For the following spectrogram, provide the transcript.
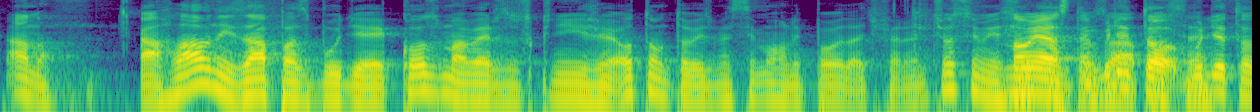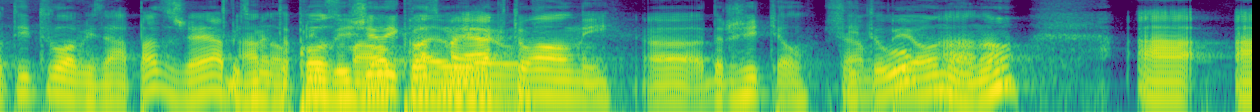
Áno. A hlavný zápas bude Kozma versus Kníže. O tomto by sme si mohli povedať, Ferenc. Čo si myslíš No jasné, bude to, bude to titulový zápas, že? Aby sme Áno, to Kozma priblížili. Kozma je aktuálny uh, držiteľ titulu. Áno. A, a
